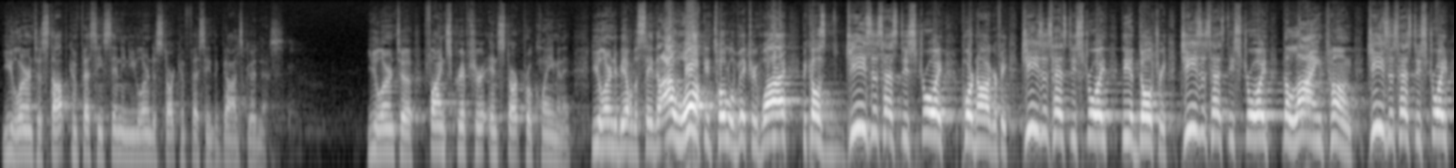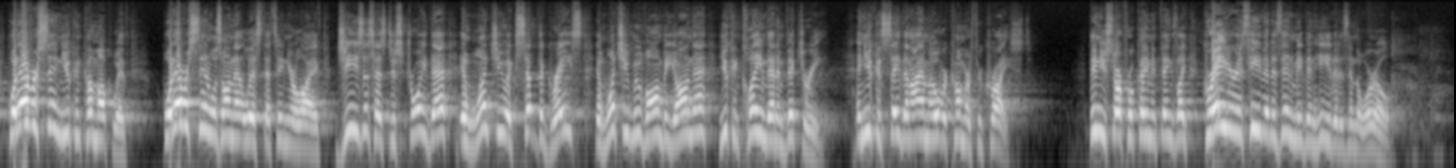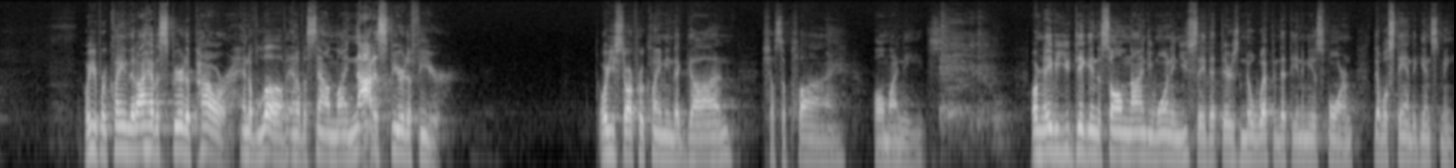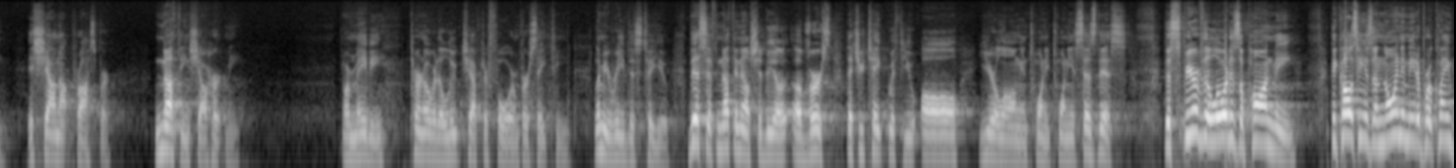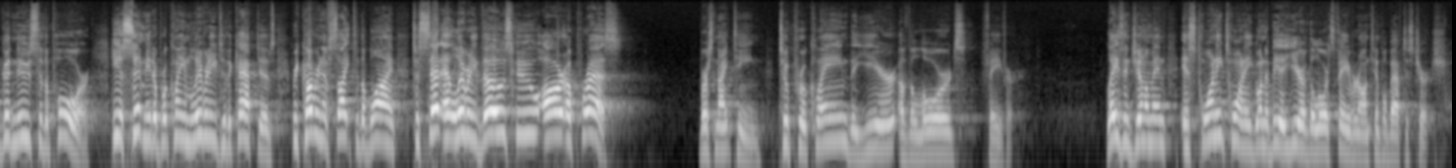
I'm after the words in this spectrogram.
You learn to stop confessing sin and you learn to start confessing the God's goodness. You learn to find scripture and start proclaiming it. You learn to be able to say that I walk in total victory. Why? Because Jesus has destroyed pornography. Jesus has destroyed the adultery. Jesus has destroyed the lying tongue. Jesus has destroyed whatever sin you can come up with. Whatever sin was on that list that's in your life, Jesus has destroyed that. And once you accept the grace and once you move on beyond that, you can claim that in victory. And you can say that I am an overcomer through Christ. Then you start proclaiming things like, Greater is he that is in me than he that is in the world. Or you proclaim that I have a spirit of power and of love and of a sound mind, not a spirit of fear. Or you start proclaiming that God shall supply all my needs. Or maybe you dig into Psalm 91 and you say that there's no weapon that the enemy has formed that will stand against me. It shall not prosper. Nothing shall hurt me. Or maybe turn over to Luke chapter 4 and verse 18. Let me read this to you. This, if nothing else, should be a, a, verse that you take with you all year long in 2020. It says this The Spirit of the Lord is upon me because he has anointed me to proclaim good news to the poor. He has sent me to proclaim liberty to the captives, recovering of sight to the blind, to set at liberty those who are oppressed. Verse 19 To proclaim the year of the Lord's favor. Ladies and gentlemen, is 2020 going to be a year of the Lord's favor on Temple Baptist Church?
